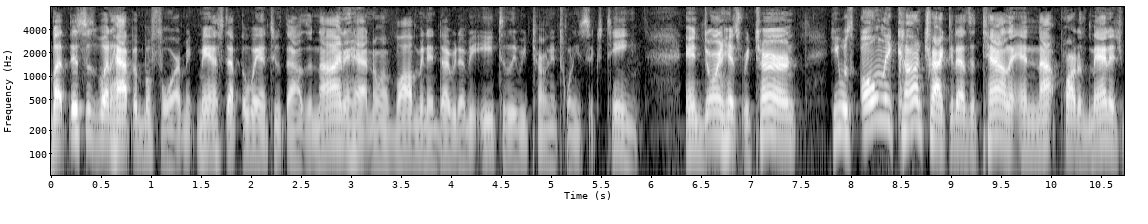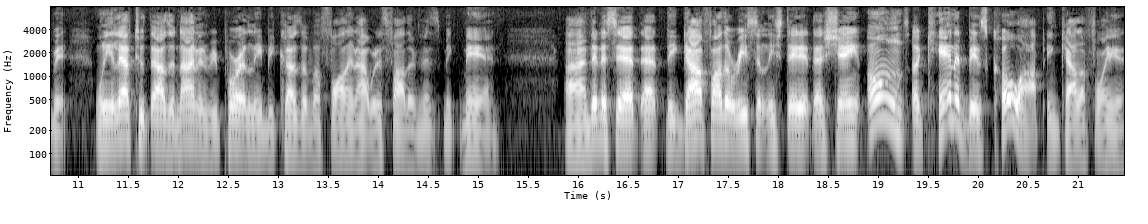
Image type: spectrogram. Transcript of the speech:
but this is what happened before. McMahon stepped away in 2009 and had no involvement in WWE till he returned in 2016. And during his return, he was only contracted as a talent and not part of management when he left 2009 and reportedly because of a falling out with his father, Vince McMahon. Uh, then it said that the Godfather recently stated that Shane owns a cannabis co op in California.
